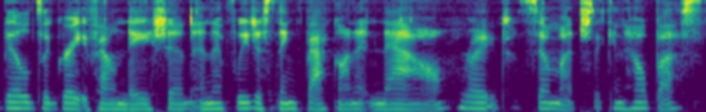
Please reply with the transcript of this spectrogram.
builds a great foundation. And if we just think back on it now, Right. so much that can help us.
